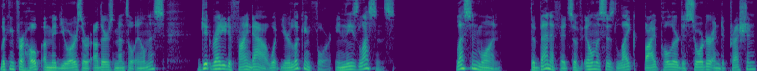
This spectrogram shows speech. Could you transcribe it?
Looking for hope amid yours or others' mental illness? Get ready to find out what you're looking for in these lessons. Lesson 1 The benefits of illnesses like bipolar disorder and depression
